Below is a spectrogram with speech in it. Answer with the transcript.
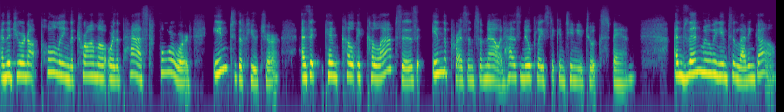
and that you're not pulling the trauma or the past forward into the future as it can it collapses in the presence of now. It has no place to continue to expand. And then moving into letting go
